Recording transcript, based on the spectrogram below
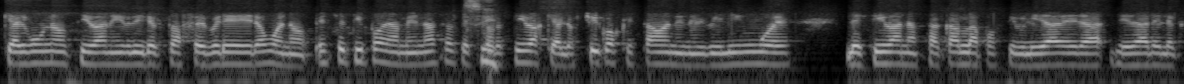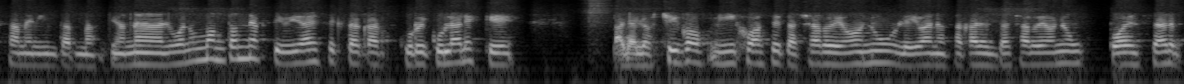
que algunos iban a ir directo a febrero, bueno, ese tipo de amenazas Sí. extorsivas que a los chicos que estaban en el bilingüe les iban a sacar la posibilidad de, da- de dar el examen internacional, bueno, un montón de actividades extracurriculares que para los chicos, mi hijo hace taller de ONU, le iban a sacar el taller de ONU, puede ser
